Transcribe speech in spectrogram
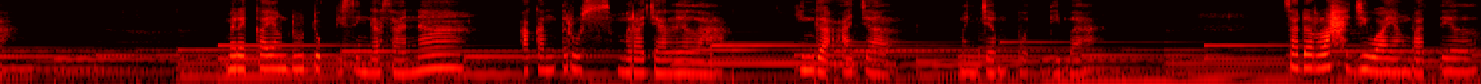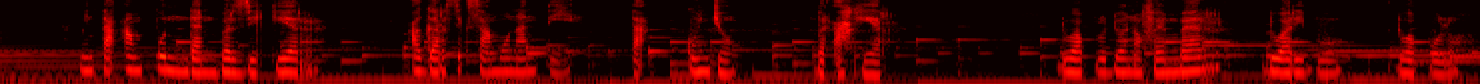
Mereka yang duduk di singgah sana akan terus merajalela hingga ajal menjemput tiba. Sadarlah jiwa yang batil, minta ampun dan berzikir agar siksamu nanti tak kunjung berakhir. 22 November 2020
